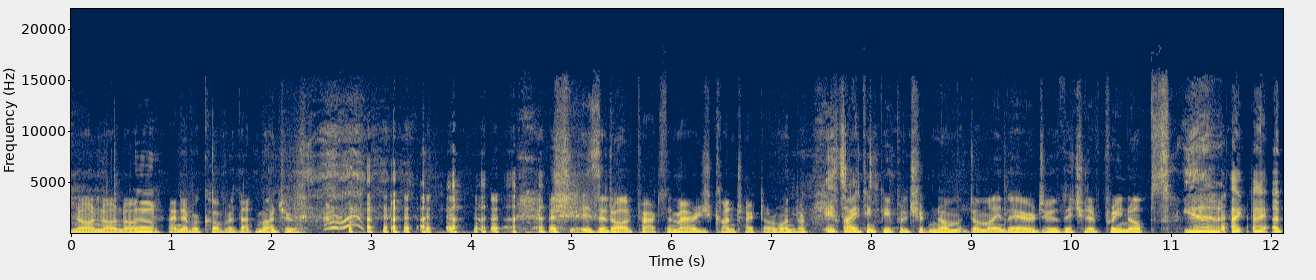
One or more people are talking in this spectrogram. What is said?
No, no, no, No. I never covered that module. is, it all part of the marriage contract? I wonder. It's I a- think people should no, don't mind the hairdo. They should have prenups. Yeah, I I, I,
